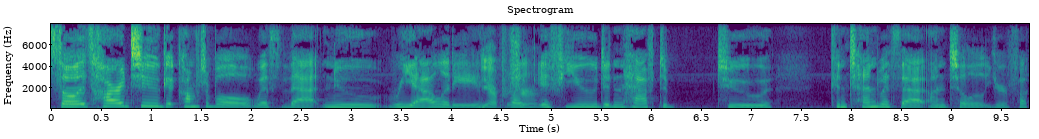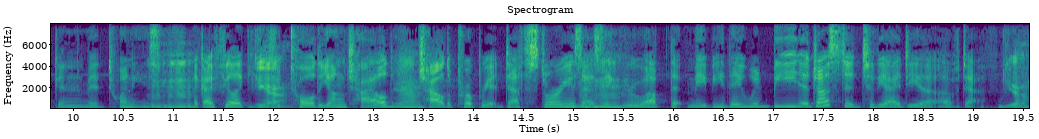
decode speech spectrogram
so it's hard to get comfortable with that new reality. Yeah, for like, sure. If you didn't have to to contend with that until your fucking mid 20s, like I feel like if Mm-hmm. Yeah. you told a young child Yeah. Mm-hmm. child appropriate death stories as they grew up, that maybe they would be adjusted to the idea of death Yeah.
